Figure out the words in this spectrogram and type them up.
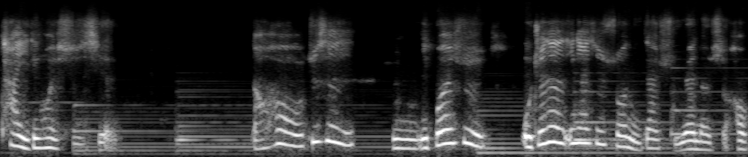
它一定会实现，然后就是。嗯，你不会去，我觉得应该是说你在许愿的时候，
